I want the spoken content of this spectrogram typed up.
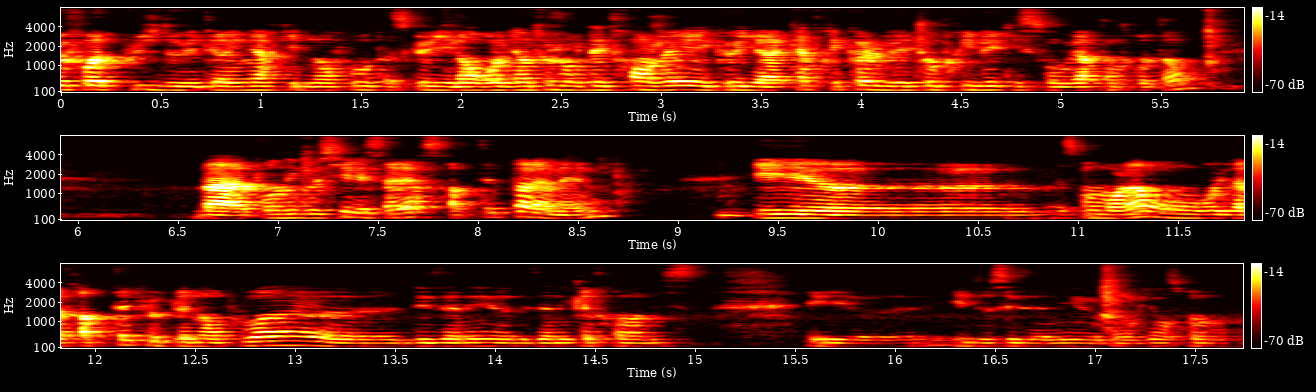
deux fois de plus de vétérinaires qu'il n'en faut parce qu'il en revient toujours de l'étranger et qu'il y a quatre écoles véto privées qui se sont ouvertes entre temps, bah, pour négocier les salaires, ce sera peut-être pas la même. Et euh, à ce moment-là, on regrettera peut-être le plein emploi euh, des, années, des années 90 et, euh, et de ces années euh, qu'on vit en ce moment.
